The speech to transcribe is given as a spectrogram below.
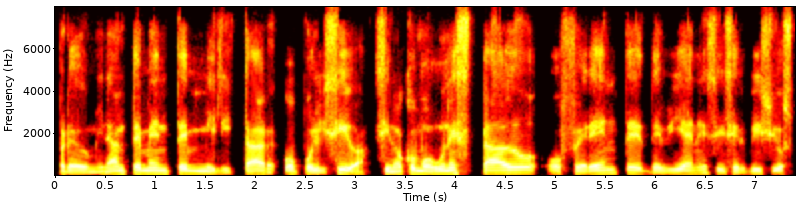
predominantemente militar o policía, sino como un Estado oferente de bienes y servicios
